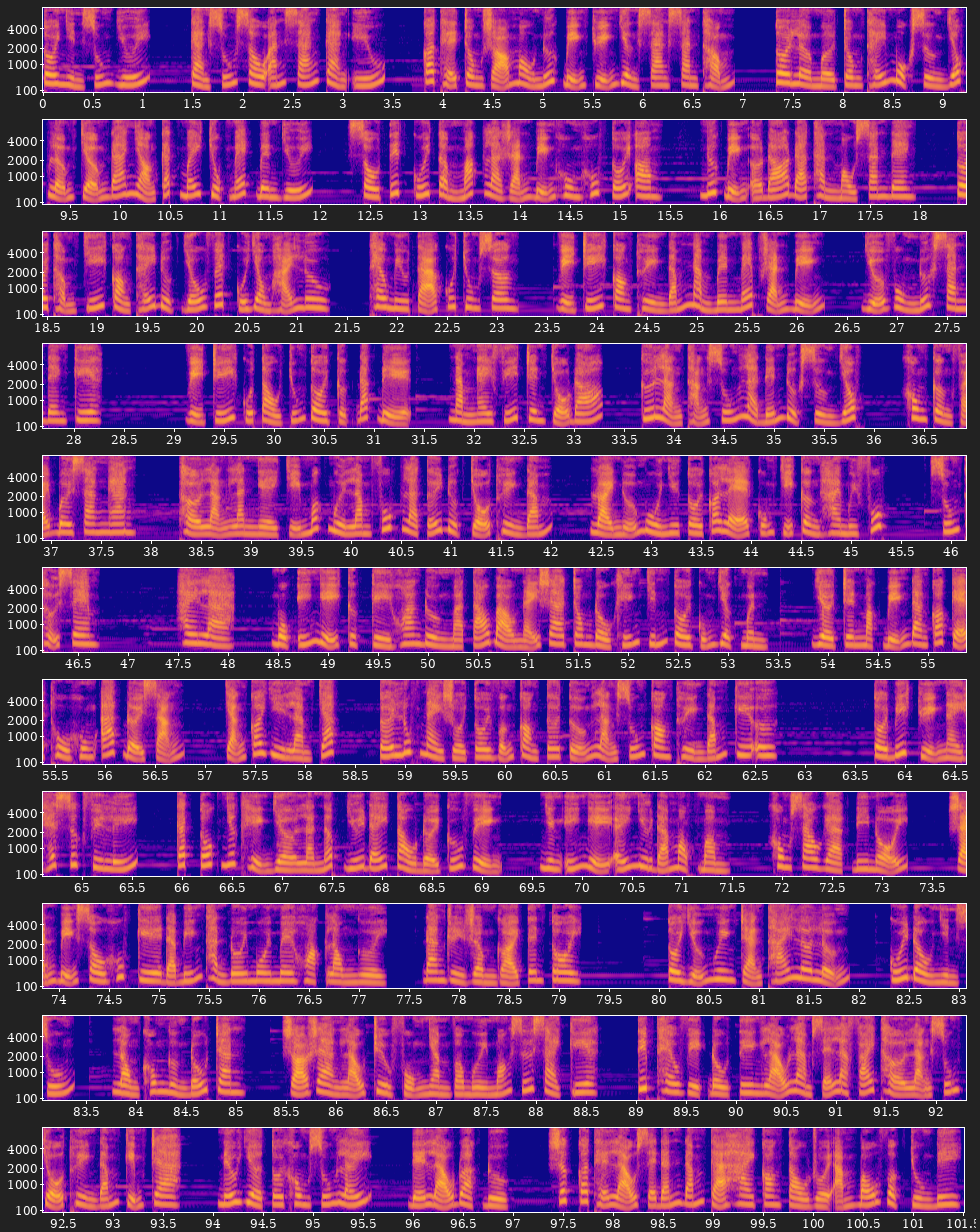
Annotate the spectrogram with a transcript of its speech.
Tôi nhìn xuống dưới, càng xuống sâu ánh sáng càng yếu, có thể trông rõ màu nước biển chuyển dần sang xanh thẫm. Tôi lờ mờ trông thấy một sườn dốc lởm chởm đá nhọn cách mấy chục mét bên dưới. Sâu tít cuối tầm mắt là rãnh biển hung hút tối om. Nước biển ở đó đã thành màu xanh đen. Tôi thậm chí còn thấy được dấu vết của dòng hải lưu. Theo miêu tả của Trung Sơn, vị trí con thuyền đắm nằm bên mép rãnh biển, giữa vùng nước xanh đen kia. Vị trí của tàu chúng tôi cực đắc địa, nằm ngay phía trên chỗ đó, cứ lặn thẳng xuống là đến được sườn dốc, không cần phải bơi sang ngang. Thợ lặn lành nghề chỉ mất 15 phút là tới được chỗ thuyền đắm. Loại nửa mùa như tôi có lẽ cũng chỉ cần 20 phút. Xuống thử xem. Hay là, một ý nghĩ cực kỳ hoang đường mà táo bạo nảy ra trong đầu khiến chính tôi cũng giật mình. Giờ trên mặt biển đang có kẻ thù hung ác đợi sẵn, chẳng có gì làm chắc. Tới lúc này rồi tôi vẫn còn tơ tưởng lặn xuống con thuyền đắm kia ư. Tôi biết chuyện này hết sức phi lý, cách tốt nhất hiện giờ là nấp dưới đáy tàu đợi cứu viện, nhưng ý nghĩ ấy như đã mọc mầm, không sao gạt đi nổi. Rãnh biển sâu hút kia đã biến thành đôi môi mê hoặc lòng người, đang rì rầm gọi tên tôi. Tôi giữ nguyên trạng thái lơ lửng, cúi đầu nhìn xuống, lòng không ngừng đấu tranh. Rõ ràng lão triều phụng nhằm vào 10 món sứ xài kia, Tiếp theo việc đầu tiên lão làm sẽ là phái thợ lặn xuống chỗ thuyền đắm kiểm tra. Nếu giờ tôi không xuống lấy, để lão đoạt được, rất có thể lão sẽ đánh đắm cả hai con tàu rồi ẩm báu vật chuồng đi.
